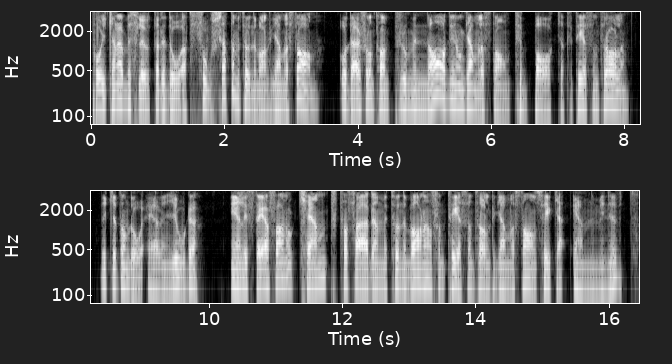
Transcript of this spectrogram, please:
Pojkarna beslutade då att fortsätta med tunnelbanan till Gamla stan och därifrån ta en promenad genom Gamla stan tillbaka till T-centralen, vilket de då även gjorde. Enligt Stefan och Kent tar färden med tunnelbanan från T-centralen till Gamla stan cirka en minut.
